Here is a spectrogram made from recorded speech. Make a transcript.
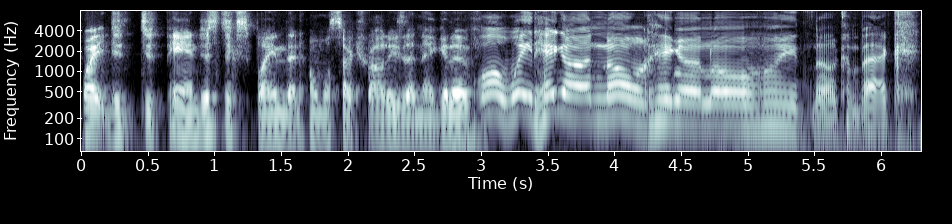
Wait, did, did Pan just explain that homosexuality is a negative? Whoa, wait, hang on, no, hang on, no, wait, no, come back.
